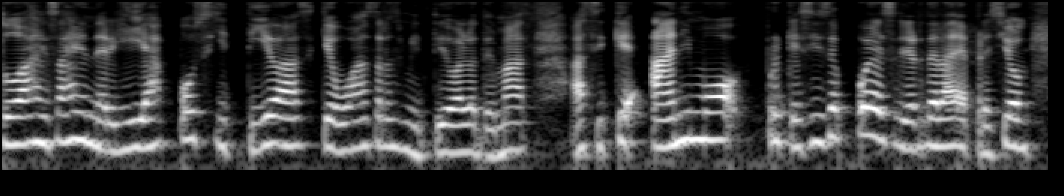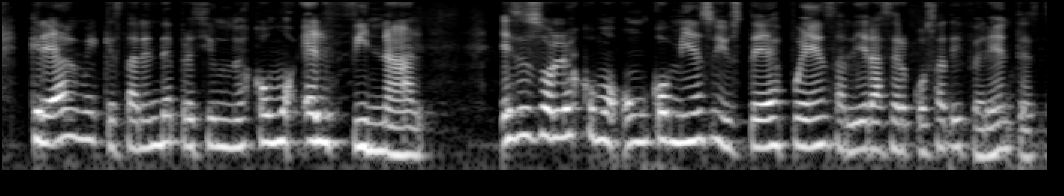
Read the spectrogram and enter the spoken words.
todas esas energías positivas que vos has transmitido a los demás. Así que ánimo, porque sí se puede salir de la depresión. Créanme que estar en depresión no es como el final. Eso solo es como un comienzo y ustedes pueden salir a hacer cosas diferentes.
